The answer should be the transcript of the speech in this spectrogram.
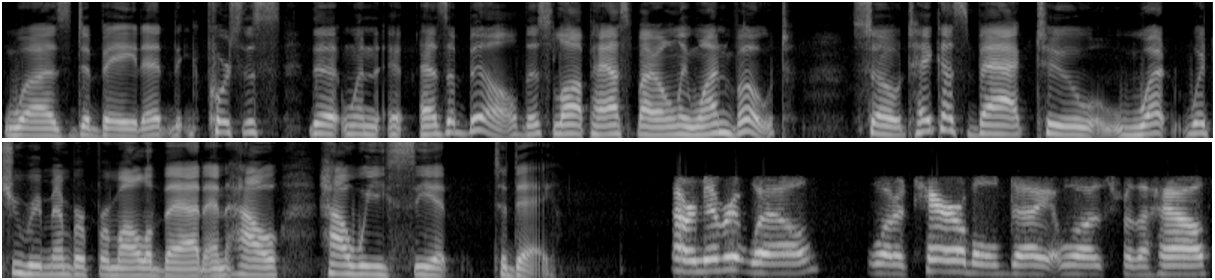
was debated. Of course, this the when as a bill, this law passed by only one vote. So take us back to what what you remember from all of that and how how we see it today. I remember it well. What a terrible day it was for the House.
